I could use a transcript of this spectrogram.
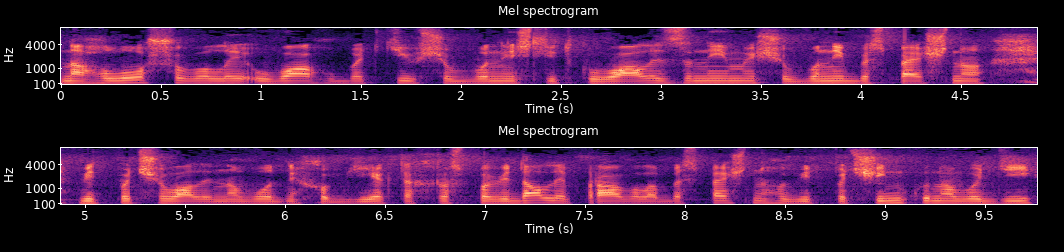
Наголошували увагу батьків, щоб вони слідкували за ними, щоб вони безпечно відпочивали на водних об'єктах, розповідали правила безпечного відпочинку на воді,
